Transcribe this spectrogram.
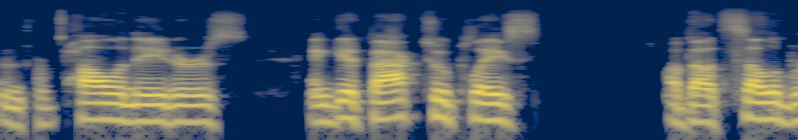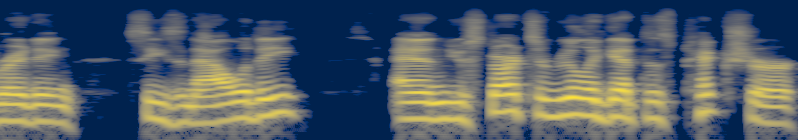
and for pollinators and get back to a place about celebrating seasonality. And you start to really get this picture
